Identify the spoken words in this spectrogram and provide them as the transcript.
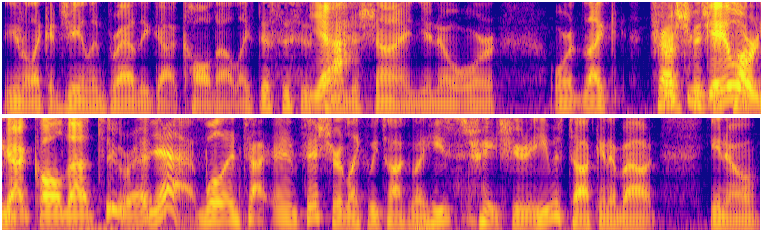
you know, like a Jalen Bradley got called out. Like this is his Yeah. time to shine. You know, or or like Travis Christian Fisher Gaylord talking- got called out too, right? yeah, well, and, and Fisher, like we talked about, he's a straight shooter. He was talking about, you know,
